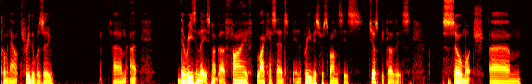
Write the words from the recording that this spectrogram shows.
coming out through the wazoo. Um, uh, the reason that it's not got a five, like I said in the previous response, is just because it's so much. Um,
